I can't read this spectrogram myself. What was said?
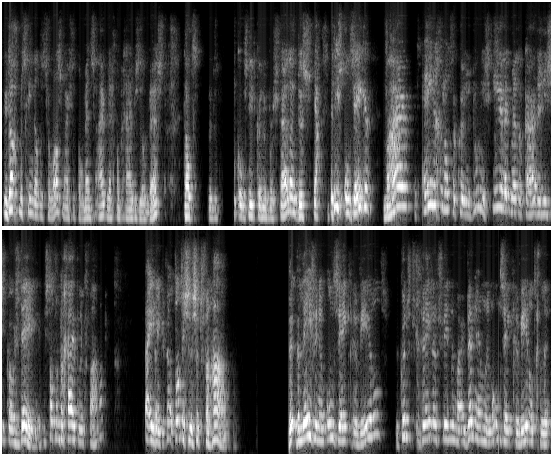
U dacht misschien dat het zo was, maar als je het al mensen uitlegt, dan begrijpen ze dat best. Dat we de toekomst niet kunnen voorspellen. Dus ja, het is onzeker. Maar het enige wat we kunnen doen is eerlijk met elkaar de risico's delen. Is dat een begrijpelijk verhaal? Ja, ik denk het wel. Dat is dus het verhaal. We, we, leven in een onzekere wereld. U kunt het vervelend vinden, maar u bent in een onzekere wereld. We,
